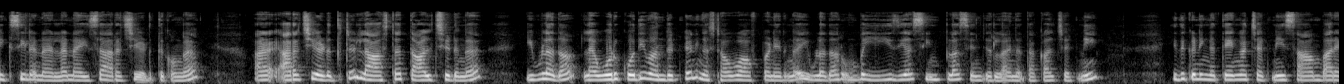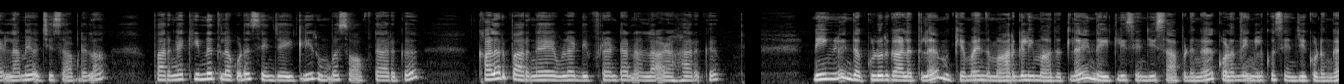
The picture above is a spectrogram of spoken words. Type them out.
மிக்சியில் நல்லா நைஸாக அரைச்சி எடுத்துக்கோங்க. அரைச்சி எடுத்துட்டு லாஸ்ட்டாக தாளிச்சிடுங்க. இவ்வளோ தான் இல்லை ஒரு கொதி வந்துட்டு நீங்கள் ஸ்டவ் ஆஃப் பண்ணிடுங்க இவ்வளோ தான் ரொம்ப ஈஸியாக சிம்பிளாக செஞ்சிடலாம் இந்த தக்காளி சட்னி. இதுக்கு நீங்கள் தேங்காய் சட்னி சாம்பார் எல்லாமே வச்சு சாப்பிடலாம். பாருங்கள் கிண்ணத்தில் கூட செஞ்ச இட்லி ரொம்ப சாஃப்டாக இருக்குது கலர் பாருங்கள் எவ்வளோ டிஃப்ரெண்ட்டாக நல்லா அழகாக இருக்குது நீங்களும் இந்த குளிர்காலத்தில் முக்கியமாக இந்த மார்கழி மாதத்தில் இந்த இட்லி செஞ்சு சாப்பிடுங்க குழந்தைங்களுக்கும் செஞ்சு கொடுங்க.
